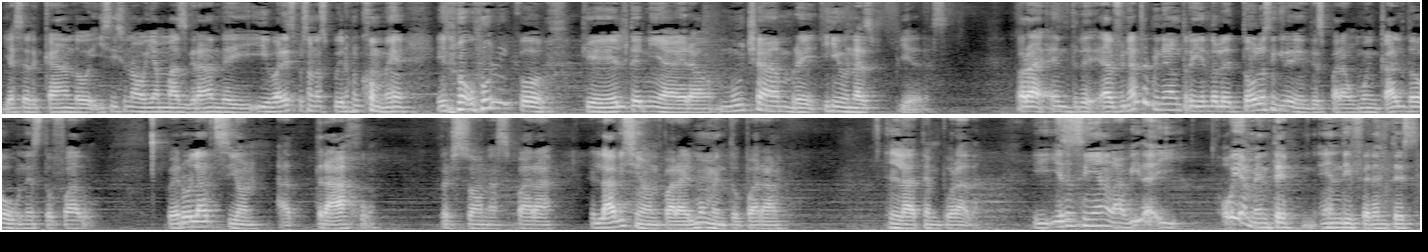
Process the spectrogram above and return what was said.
y acercando y se hizo una olla más grande y, varias personas pudieron comer y lo único que él tenía era mucha hambre y unas piedras. Ahora, entre, al final terminaron trayéndole todos los ingredientes para un buen caldo o un estofado, pero la acción atrajo personas para la visión, para el momento, para la temporada. Y, eso sigue en la vida y obviamente en diferentes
